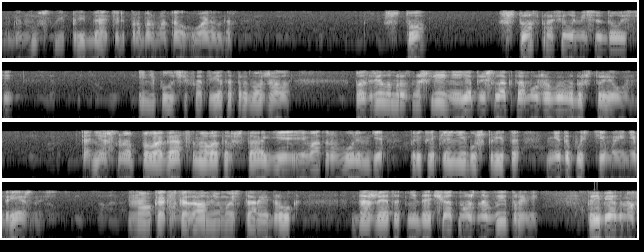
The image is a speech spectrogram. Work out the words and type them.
«Гнусный предатель», — пробормотал Уайлдер. Спросила миссис Делоси. И, не получив ответа, продолжала. «По зрелым размышлениям я пришла к тому же выводу, что и он. Конечно, полагаться на ватерштаге и ватервулинге при креплении бушприта — недопустимая небрежность. Но, как сказал мне мой старый друг, даже этот недочет можно выправить, прибегнув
